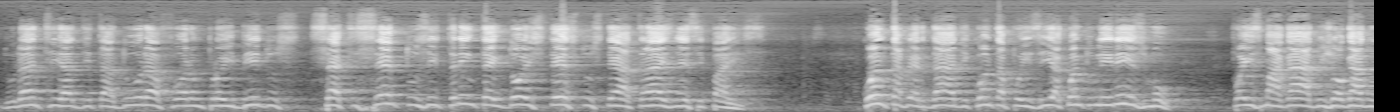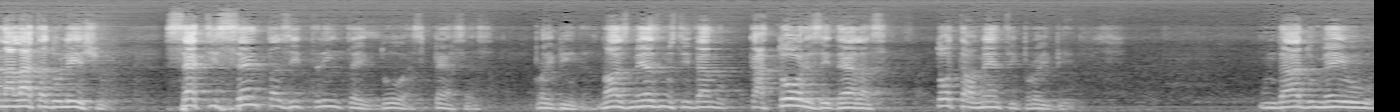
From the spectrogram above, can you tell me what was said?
Durante a ditadura foram proibidos 732 textos teatrais nesse país. Quanta verdade, quanta poesia, quanto lirismo foi esmagado e jogado na lata do lixo. 732 peças proibidas. Nós mesmos tivemos 14 delas totalmente proibidas. Um dado meio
